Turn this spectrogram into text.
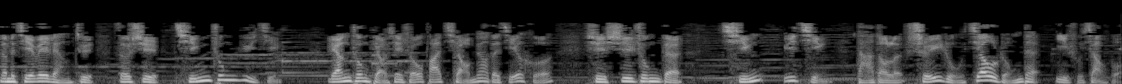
那么结尾两句则是情中寓景，两种表现手法巧妙的结合，使诗中的情与景达到了水乳交融的艺术效果。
